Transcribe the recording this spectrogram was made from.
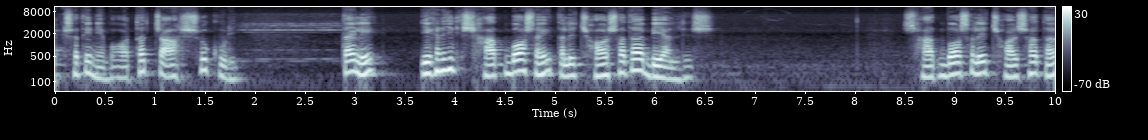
একসাথে নেব, অর্থাৎ চারশো কুড়ি। তাইলে এখানে যদি সাত বসাই, তাহলে ছ সাতা বিয়াল্লিশ। সাত বসালে ছয় সাতা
